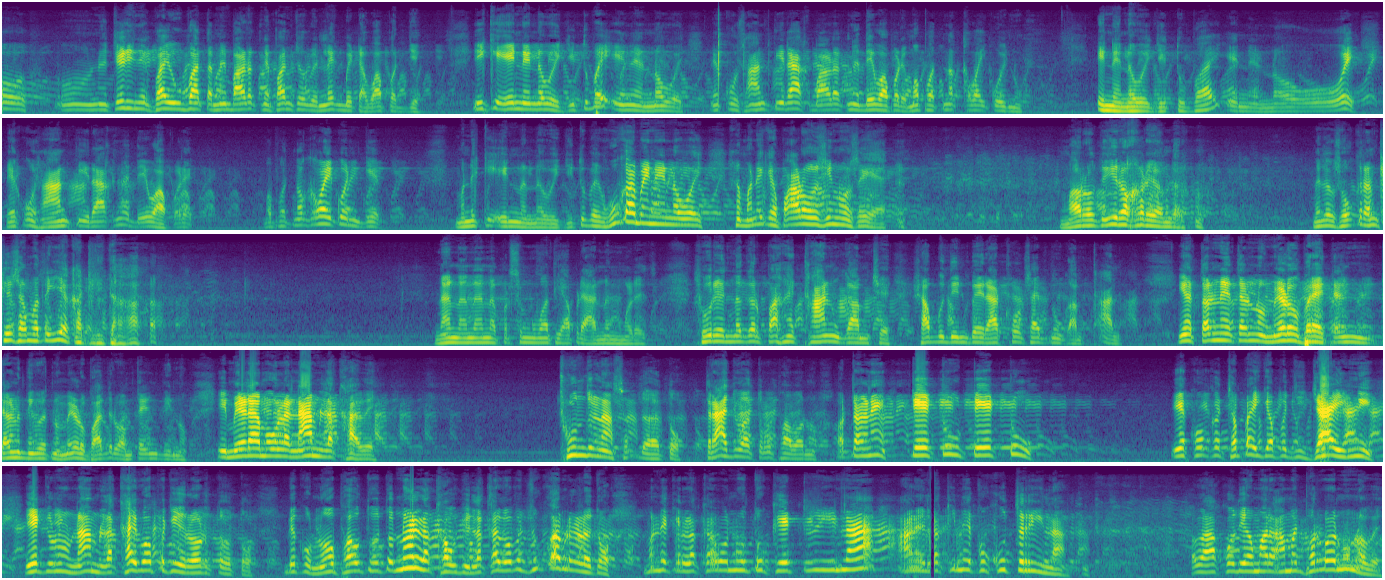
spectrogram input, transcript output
ને તેડીને ભાઈ ઊભા હતા, મેં બાળકને પાંચસો રૂપિયા લેખ બેટા વાપરજે એ કે એને ન હોય, જીતુભાઈ, એને ન હોય. મેં કહું, શાંતિ રાખ, બાળકને દેવા પડે, મફત ન ખવાય કોઈનું. એને ન હોય, જીતુભાઈ, એને ન હોય. મેં કહું, શાંતિ રાખને દેવા પડે. મફત ન ખવાય કોઈની ઘેર. મને કે, એને ન હોય, જીતુભાઈ, હું કામ એને ન હોય? મને કે, પાડોશીનો છે. મારો તો એ રખડે અંદર. મેં તો છોકરાને ખિસ્સામાં તો એ કાઢી લીધા. નાના નાના પ્રસંગોમાંથી આપણે આનંદ મળે છે. સુરેન્દ્રનગર પાસે થાન ગામ છે. સાબુદ્દીનભાઈ રાઠોડ સાહેબનું ગામ, થાન. અહીંયા ત્રણે ત્રણનો મેળો ભરાય, ત્રણ ત્રણ દિવસનો મેળો ભાદરવામાં ત્રણ દિનનો. એ મેળામાં ઓલા નામ લખાવે. છુંદણા શબ્દ હતો. ત્રાજવા ત્રોફાવાનો અટાણે ટેટુ ટેટુ. એક વખત છપાઈ ગયા પછી જાય નહીં. એક જણનું નામ લખાવ્યા પછી રડતો હતો. બેકો ન ફાવતું હોય તો ન લખાવવું જોઈએ. લખાવ્યા પછી શું કામ રડતો મને કે, લખાવવાનું હતું કેટરીના આને લખીને કો કૂતરીના. હવે આખો દી અમારે આમ જ ફરવાનું ને હવે.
